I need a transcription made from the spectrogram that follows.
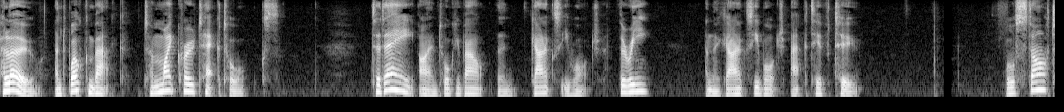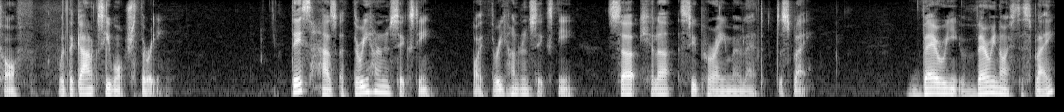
Hello and welcome back to Micro Tech Talks. Today I am talking about the Galaxy Watch 3 and the Galaxy Watch Active 2. We'll start off with the Galaxy Watch 3. This has a 360 by 360 circular Super AMOLED display. Very, very nice display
